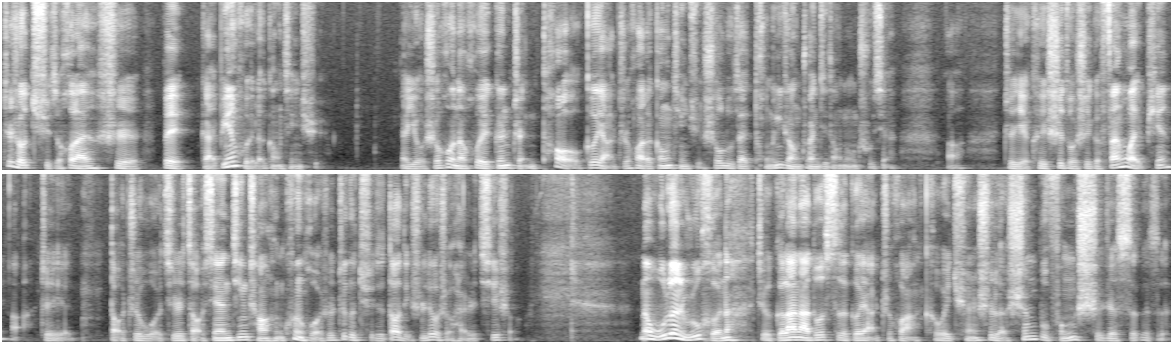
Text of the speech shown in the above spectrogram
这首曲子后来是被改编回了钢琴曲。那有时候呢，会跟整套歌雅之画的钢琴曲收录在同一张专辑当中出现，啊，这也可以视作是一个番外篇啊。这也导致我其实早先经常很困惑，说这个曲子到底是六首还是七首？那无论如何呢，这个格拉纳多斯的歌雅之画可谓诠释了“生不逢时”这四个字。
